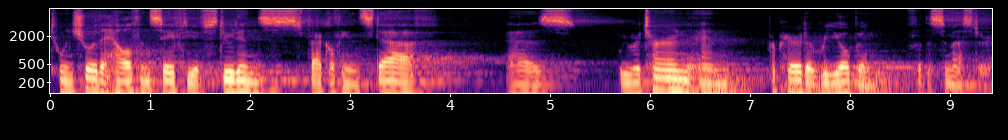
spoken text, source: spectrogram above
to ensure the health and safety of students, faculty, and staff as we return and prepare to reopen for the semester.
